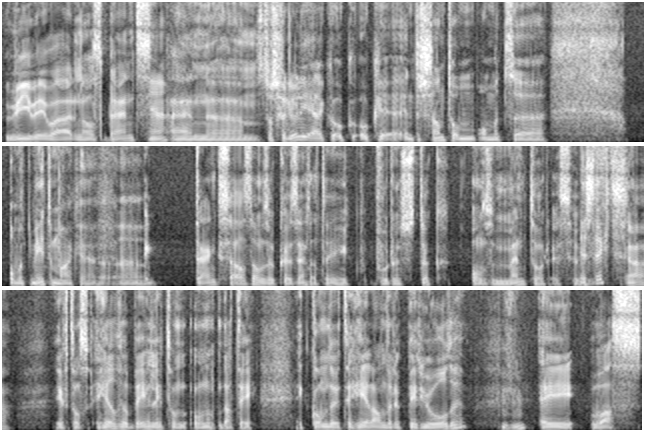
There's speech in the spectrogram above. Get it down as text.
wie wij waren als band. Ja. En ehm, Het was voor jullie eigenlijk ook, ook eh, interessant om, om, het, eh, om het mee te maken. eh. ik denk zelfs dat we zo kunnen zeggen dat hij voor een stuk onze mentor is geweest. Is echt? Ja. Heeft ons heel veel bijgeleerd om- omdat hij... Hij komt uit een heel andere periode. Mhm. Hij was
